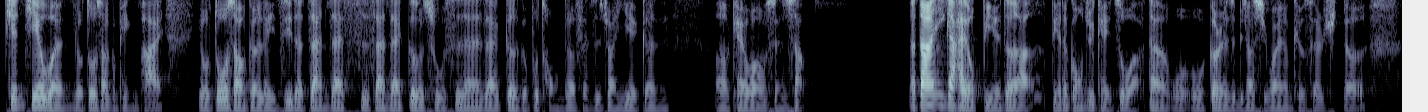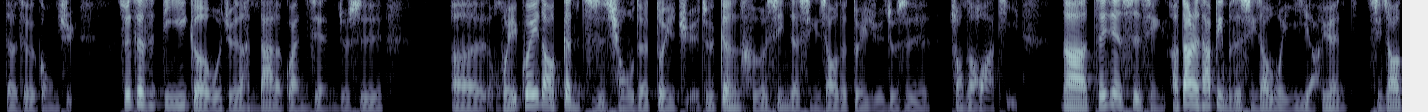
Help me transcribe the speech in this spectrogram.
篇贴文，有多少个品牌，有多少个累积的赞在四散在各处，四散在各个不同的粉丝专业跟呃 KOL 身上。那当然应该还有别的别的工具可以做啊，但我我个人是比较喜欢用 Q Search 的的这个工具。所以这是第一个我觉得很大的关键，就是呃回归到更直球的对决，就是更核心的行销的对决，就是创造话题。那这件事情啊，当然它并不是行销唯一啊，因为行销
